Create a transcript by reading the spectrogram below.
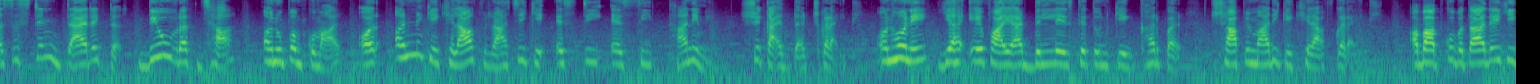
असिस्टेंट डायरेक्टर देवव्रत झा अनुपम कुमार और अन्य के खिलाफ रांची के एस टी थाने में शिकायत दर्ज कराई थी। उन्होंने यह एफआईआर दिल्ली स्थित उनके घर पर छापेमारी के खिलाफ कराई थी। अब आपको बता दें कि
